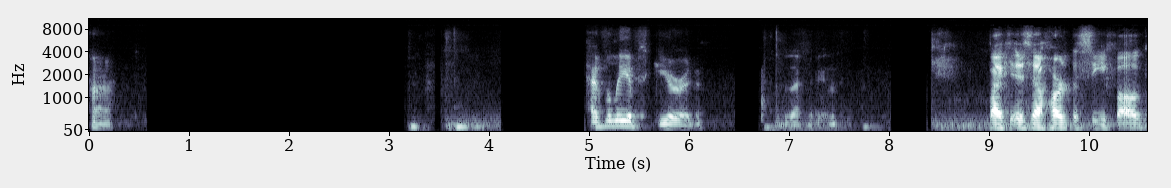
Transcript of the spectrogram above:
huh. Heavily obscured. What does that mean? Like, is it hard to see fog?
